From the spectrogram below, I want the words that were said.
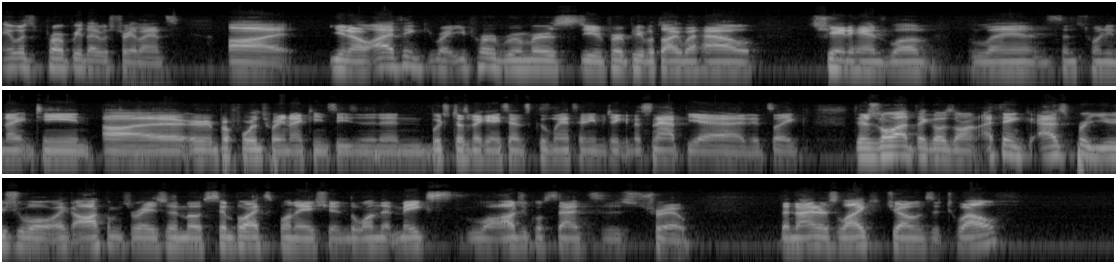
it, was appropriate that it was Trey Lance. Uh, you know, I think, right, you've heard rumors, you've heard people talk about how Shanahan's love Lance since 2019, uh, or before the 2019 season, and which doesn't make any sense because Lance hadn't even taken a snap yet. It's like there's a lot that goes on. I think, as per usual, like Occam's razor, the most simple explanation, the one that makes logical sense, is true. The Niners liked Jones at 12.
